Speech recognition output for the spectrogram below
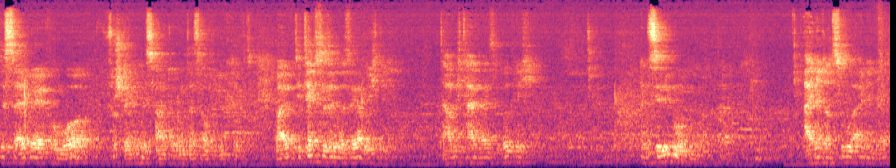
dasselbe Humorverständnis hat und das auch hinkriegt. Weil die Texte sind mir sehr wichtig. Da habe ich teilweise wirklich ein Silben gemacht. Eine dazu, eine weg.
